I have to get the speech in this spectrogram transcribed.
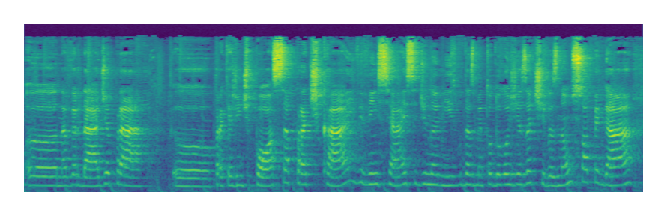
uh, na verdade, é para uh, para que a gente possa praticar e vivenciar esse dinamismo das metodologias ativas, não só pegar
